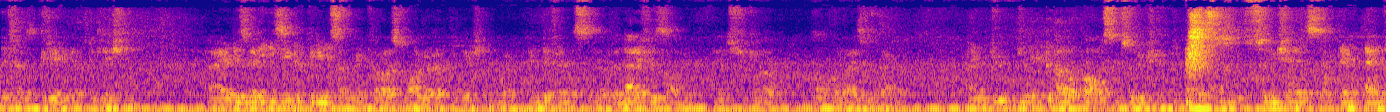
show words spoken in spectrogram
defense grade application. Uh, it is very easy to create something for a smaller application, but in defense, uh, the life is on which you cannot compromise with that and you, you need to have a promising solution. the solution is uh, 10 times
